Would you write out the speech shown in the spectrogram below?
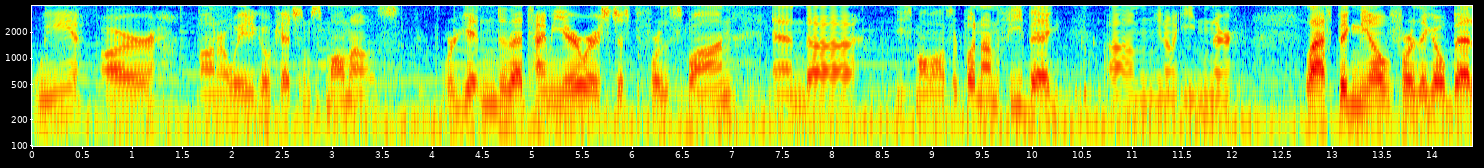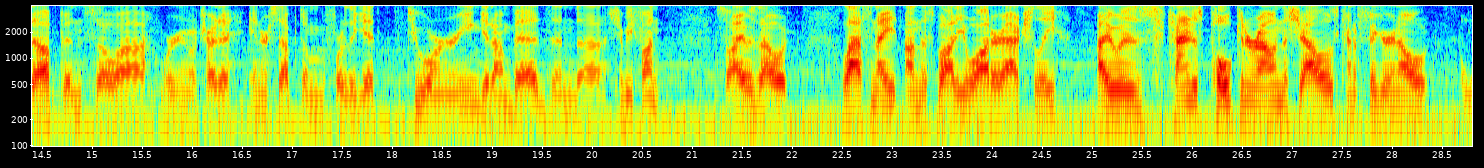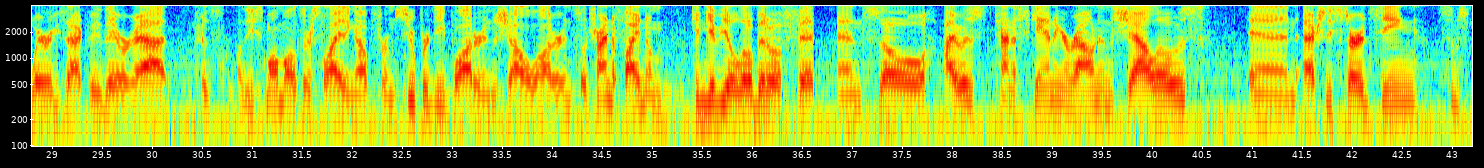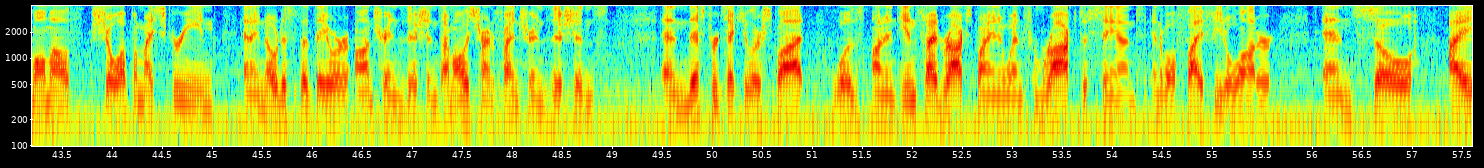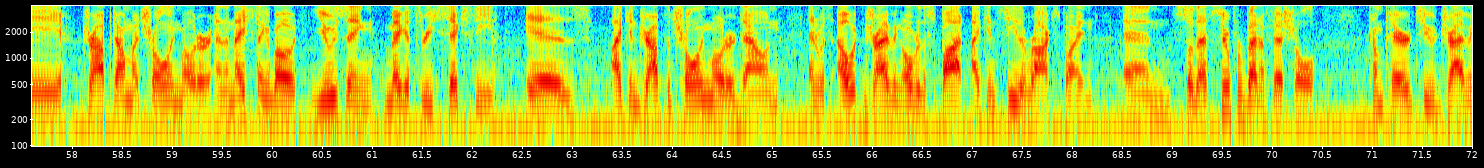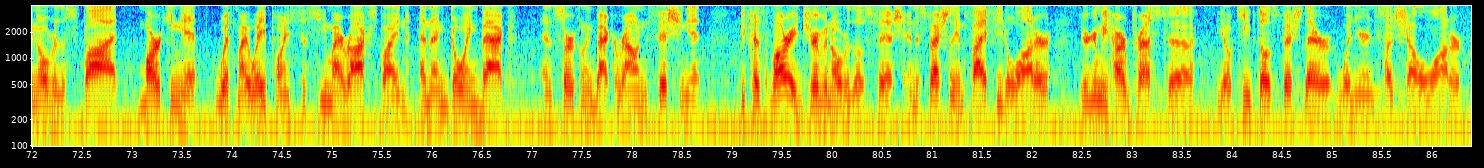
We are on our way to go catch some smallmouths. We're getting to that time of year where it's just before the spawn and uh, these smallmouths are putting on the feed bag, um, you know, eating their last big meal before they go bed up. And so uh, we're gonna go try to intercept them before they get too ornery and get on beds and uh, should be fun. So I was out last night on this body of water actually. I was kind of just poking around the shallows, kind of figuring out where exactly they were at because these smallmouths are sliding up from super deep water into shallow water. And so trying to find them can give you a little bit of a fit. And so I was kind of scanning around in the shallows and actually started seeing some smallmouth show up on my screen and I noticed that they were on transitions. I'm always trying to find transitions and this particular spot was on an inside rock spine and went from rock to sand in about five feet of water. And so I dropped down my trolling motor and the nice thing about using Mega 360 is I can drop the trolling motor down and without driving over the spot, I can see the rock spine. And so that's super beneficial compared to driving over the spot, marking it with my waypoints to see my rock spine, and then going back and circling back around and fishing it because I've already driven over those fish. And especially in five feet of water, you're gonna be hard pressed to you know, keep those fish there when you're in such shallow water.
